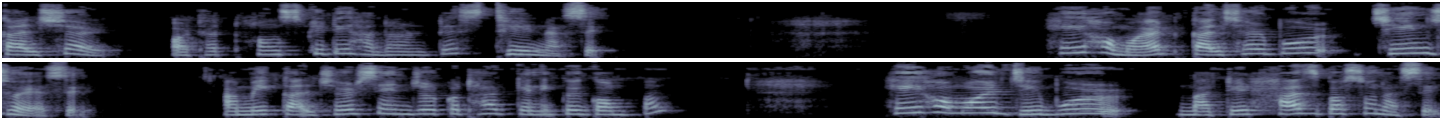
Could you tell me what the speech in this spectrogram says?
কালচাৰ অৰ্থাৎ সংস্কৃতি সাধাৰণতে স্থিৰ নাছিল। সেই সময়ত কালচাৰবোৰ চেঞ্জ হৈ আছিল। আমি কালচাৰ চেঞ্জৰ কথা কেনেকৈ গম পাম? সেই সময়ত যিবোৰ মাটিৰ সাজ বাচন আছিল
